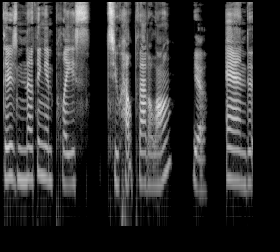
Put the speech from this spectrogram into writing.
there's nothing in place to help that along. Yeah. And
